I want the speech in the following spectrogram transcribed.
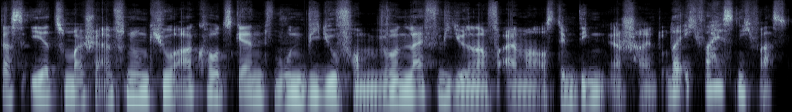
dass ihr zum Beispiel einfach nur einen QR-Code scannt, wo ein Video vom, wo ein Live-Video dann auf einmal aus dem Ding erscheint. Oder ich weiß nicht was.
